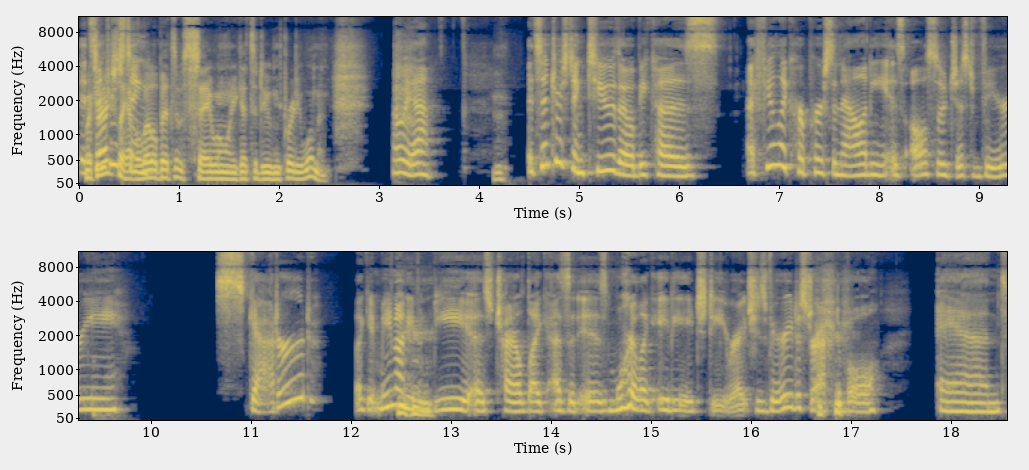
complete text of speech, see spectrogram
it's which I actually have a little bit to say when we get to doing Pretty Woman. Oh, yeah. Hmm. It's interesting, too, though, because I feel like her personality is also just very scattered. Like it may not even Mhm. be as childlike as it is, more like ADHD, right? She's very distractible and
